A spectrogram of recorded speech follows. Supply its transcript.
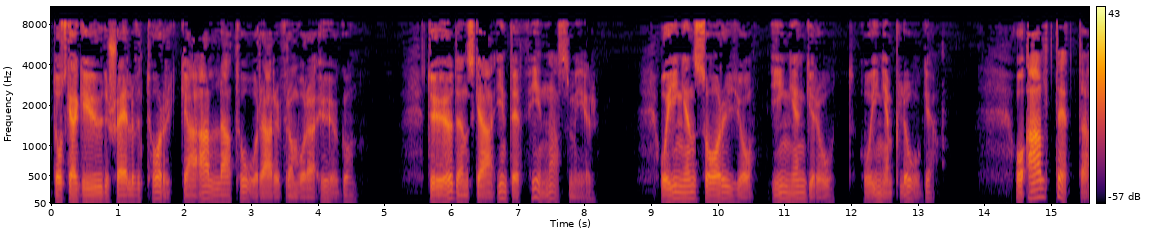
Då ska Gud själv torka alla tårar från våra ögon. Döden ska inte finnas mer och ingen sorg och ingen gråt och ingen plåga. Och allt detta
